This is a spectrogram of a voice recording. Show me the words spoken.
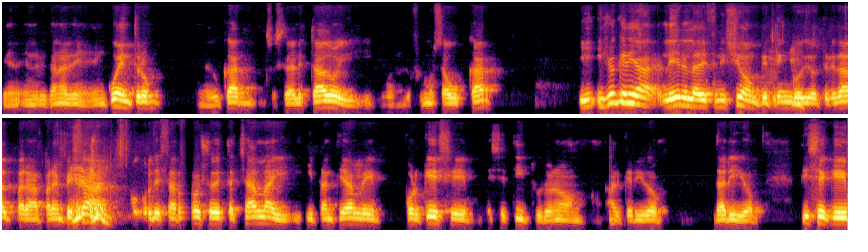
en, el canal de Encuentro, en Educar, Sociedad del Estado, y, bueno, lo fuimos a buscar y, yo quería leer la definición que tengo de otredad para, para empezar un poco el desarrollo de esta charla y, plantearle por qué ese, ese título ¿no? al querido Darío. Dice que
